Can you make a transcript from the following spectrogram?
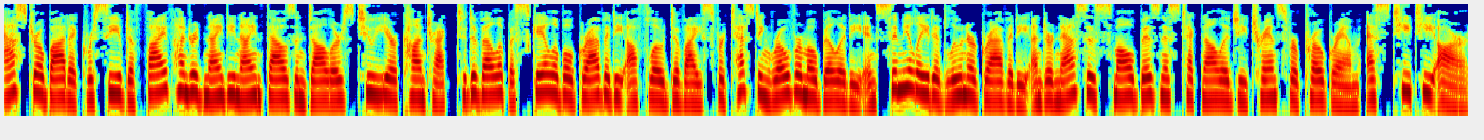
Astrobotic received a $599,000 two-year contract to develop a scalable gravity offload device for testing rover mobility in simulated lunar gravity under NASA's Small Business Technology Transfer Program STTR.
